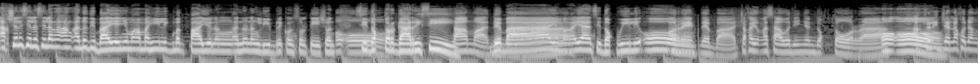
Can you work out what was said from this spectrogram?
Actually sila sila nga ang ano 'di ba? Yan yung mga mahilig magpayo ng ano ng libre consultation. Oo. Si Dr. Gary C. Tama, 'Di diba? ba? Yung mga yan si Doc Willie O. Correct, 'di ba? Tsaka yung asawa din yung doktora. Oo. Actually, dyan ako nang,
